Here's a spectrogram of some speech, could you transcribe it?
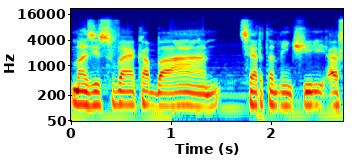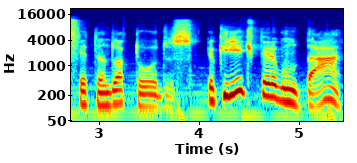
mas isso vai acabar certamente afetando a todos. Eu queria te perguntar,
